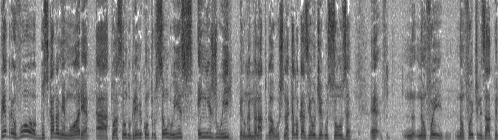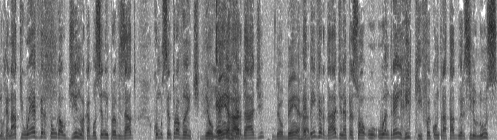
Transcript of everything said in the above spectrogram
Pedro, eu vou buscar na memória a atuação do Grêmio contra o São Luís em Ijuí, pelo hum. Campeonato Gaúcho. Naquela ocasião, o Diego Souza é, não, foi, não foi utilizado pelo Renato e o Everton Galdino acabou sendo improvisado como centroavante. Deu bem, é bem errado. verdade. Deu bem errado. É bem verdade, né, pessoal? O, o André Henrique foi contratado do Ercílio Luz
